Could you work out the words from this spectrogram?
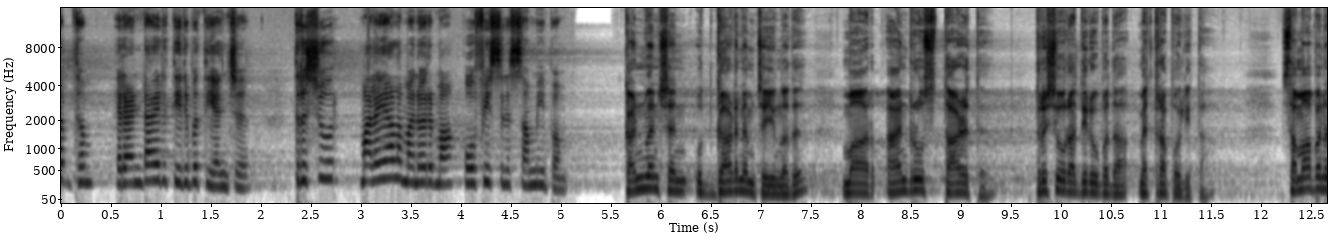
ദൈവശബ്ദം രണ്ടായിരത്തി ഇരുപത്തിയഞ്ച് തൃശൂർ മലയാള മനോരമ ഓഫീസിന് സമീപം. കൺവെൻഷൻ ഉദ്ഘാടനം ചെയ്യുന്നത് മാർ ആൻഡ്രൂസ് താഴത്ത് തൃശൂർ അതിരൂപത മെത്രാപോലിത്ത സമാപന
